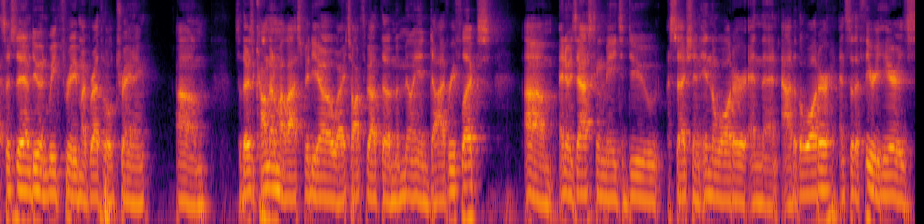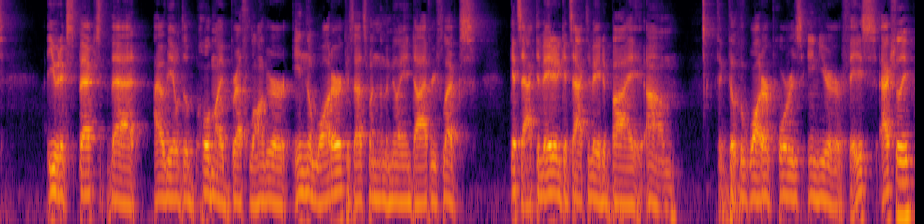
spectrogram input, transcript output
right, so today I'm doing week three of my breath hold training. Um, so there's a comment on my last video where I talked about the mammalian dive reflex, um, and it was asking me to do a session in the water and then out of the water. And so the theory here is you would expect that I would be able to hold my breath longer in the water because that's when the mammalian dive reflex gets activated. It gets activated by um, the, the water pours in your face actually.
